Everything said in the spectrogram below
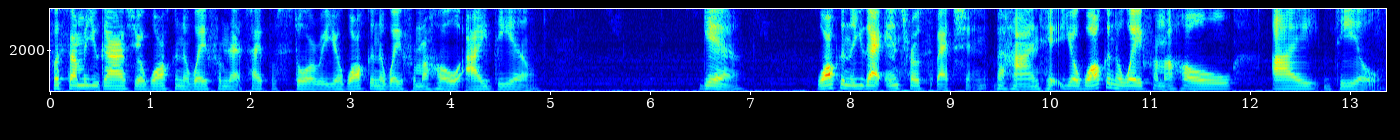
for some of you guys, you're walking away from that type of story. You're walking away from a whole idea. Yeah. Walking, you got introspection behind it. You're walking away from a whole ideal.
